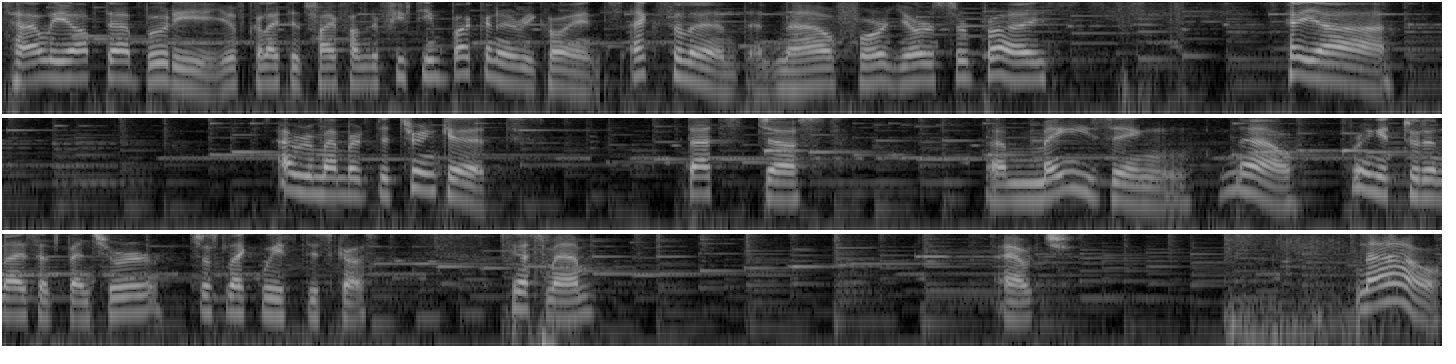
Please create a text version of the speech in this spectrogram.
tally up that booty. You've collected 515 Buccanary coins. Excellent! And now for your surprise. Hey uh I remembered the trinket. That's just amazing. Now, bring it to the nice adventurer, just like we've discussed. Yes, ma'am. Ouch. Now!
